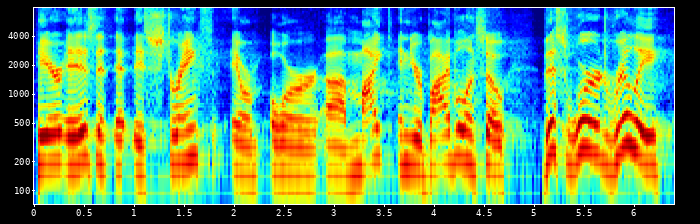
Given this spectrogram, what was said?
here is. It is strength or, or uh, might in your Bible. And so this word really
